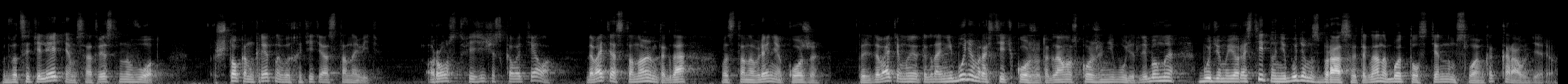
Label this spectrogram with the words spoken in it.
В 20-летнем, соответственно, вот. Что конкретно вы хотите остановить? Рост физического тела? Давайте остановим тогда восстановление кожи. То есть давайте мы тогда не будем растить кожу, тогда у нас кожи не будет. Либо мы будем ее растить, но не будем сбрасывать, тогда она будет толстенным слоем, как кора у дерева.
